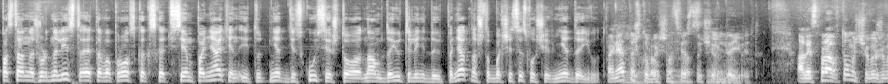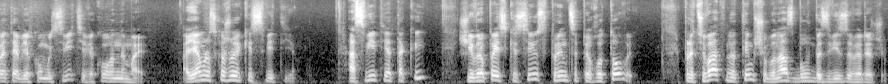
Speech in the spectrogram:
э, постоянно журналисты. Это вопрос, как сказать, всем понятен, и тут нет дискуссии, что нам дают или не дают. Понятно, что в большинстве случаев не дают. Понятно, що в Європа більшості нас случаїв не дають. любить. Але справа в тому, що ви живете в якомусь світі, в якого немає. А я вам розкажу, який світ є. А світ є такий, що Європейський Союз, в принципі, готовий працювати над тим, щоб у нас був безвізовий режим.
